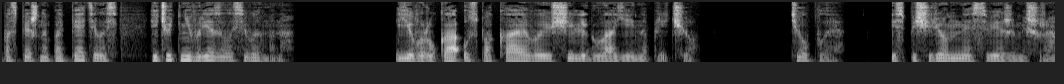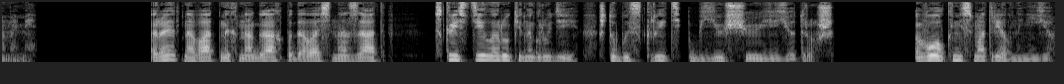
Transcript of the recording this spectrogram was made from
поспешно попятилась и чуть не врезалась в Эмона. Его рука успокаивающе легла ей на плечо. Теплая, испещренная свежими шрамами. Ред на ватных ногах подалась назад, скрестила руки на груди, чтобы скрыть бьющую ее дрожь. Волк не смотрел на нее.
